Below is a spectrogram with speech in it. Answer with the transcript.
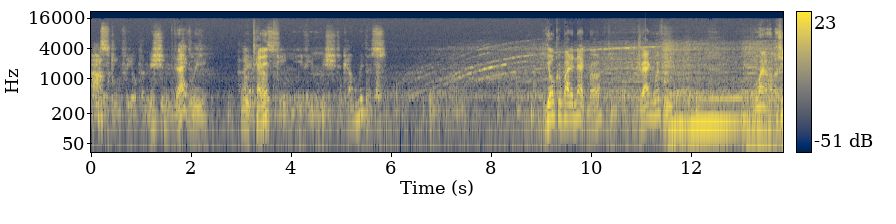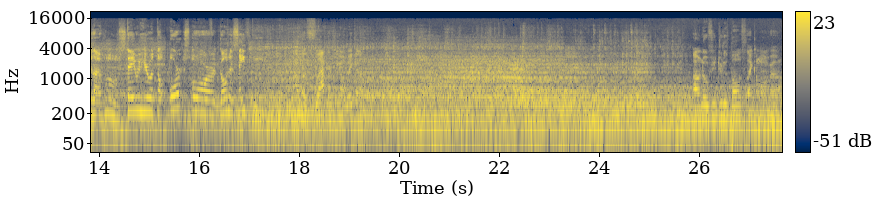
asking for your permission. Exactly. I am Lieutenant? asking if you wish to come with us. Yoke her by the neck, bro. Drag her with you. Like she's like, hmm, stay right here with the orcs or go to safety. I'm gonna slap her. She gonna wake up. I don't know if you do this, boss. Like, come on, bro.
